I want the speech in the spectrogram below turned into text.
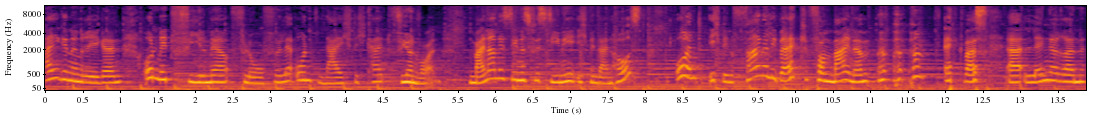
eigenen Regeln und mit viel mehr Flow, Fülle und Leichtigkeit führen wollen. Mein Name ist Ines Festini, ich bin dein Host und ich bin finally back von meinem etwas äh, längeren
